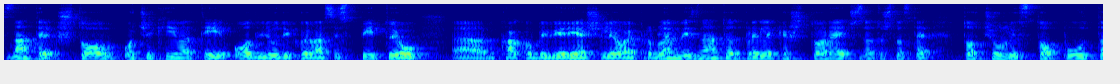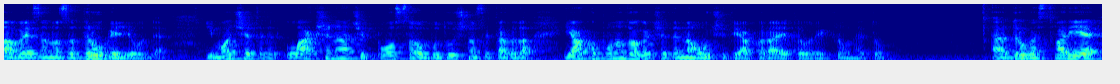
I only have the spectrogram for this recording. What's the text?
znate što očekivati od ljudi koji vas ispituju kako bi vi riješili ovaj problem. Vi znate otprilike što reći zato što ste to čuli sto puta vezano za druge ljude. I moći ćete lakše naći posao u budućnosti, tako da jako puno toga ćete naučiti ako radite u recruitmentu. Druga stvar je,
